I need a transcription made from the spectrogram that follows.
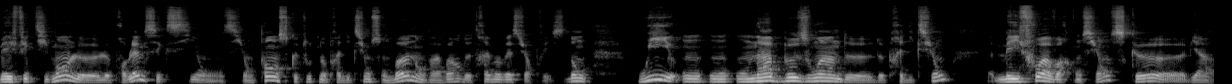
Mais effectivement, le, problème, c'est que si on, pense que toutes nos prédictions sont bonnes, on va avoir de très mauvaises surprises. Donc, oui, on, a besoin de, prédictions, Mais il faut avoir conscience que, eh bien,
